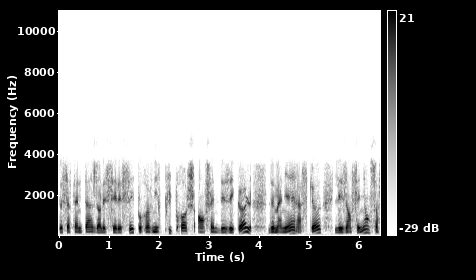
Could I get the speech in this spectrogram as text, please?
de, certaines tâches dans les CLSC pour revenir plus proche en fait des écoles, de manière à ce que les enseignants soient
